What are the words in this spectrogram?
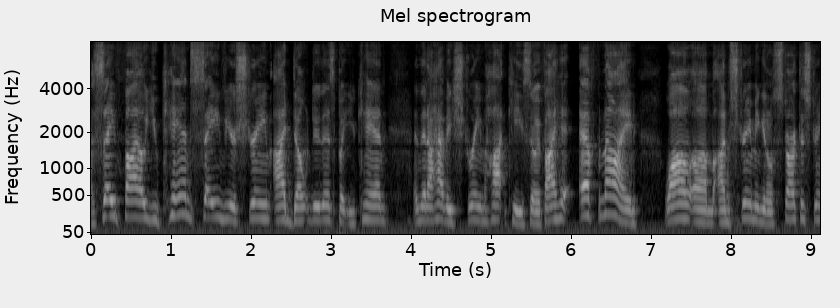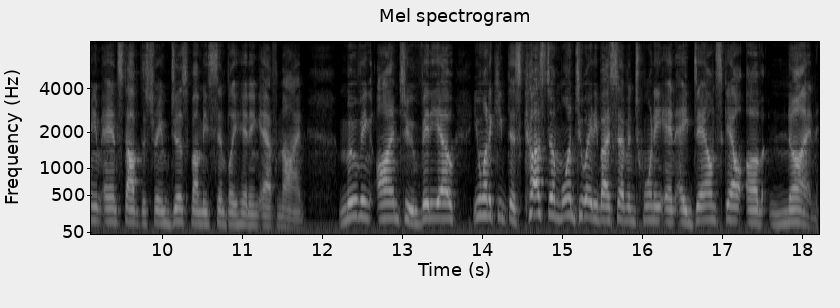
a save file. You can save your stream. I don't do this, but you can. And then I have a stream hotkey. So if I hit F9 while um, I'm streaming, it'll start the stream and stop the stream just by me simply hitting F9. Moving on to video, you want to keep this custom 1280 by 720 and a downscale of none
